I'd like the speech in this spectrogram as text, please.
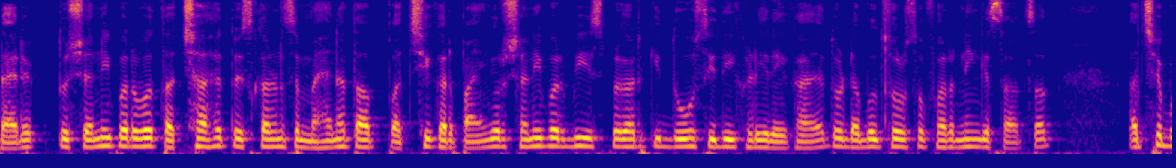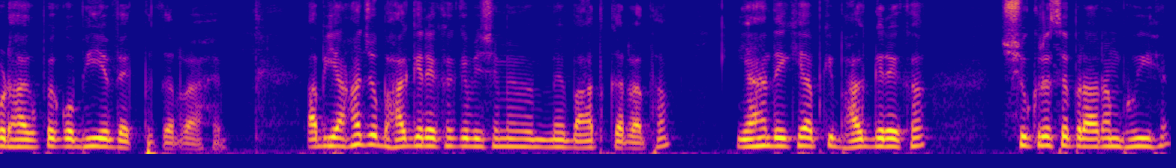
डायरेक्ट तो शनि पर्वत अच्छा है तो इस कारण से मेहनत आप अच्छी कर पाएँगे। और शनि पर भी इस प्रकार की दो सीधी खड़ी रेखा है तो डबल सोर्स ऑफ़ अर्निंग के साथ साथ अच्छे बुढ़ापे को भी ये व्यक्त कर रहा है। अब यहाँ जो भाग्य रेखा के विषय में मैं बात कर रहा था, यहाँ देखिए आपकी भाग्य रेखा शुक्र से प्रारंभ हुई है।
